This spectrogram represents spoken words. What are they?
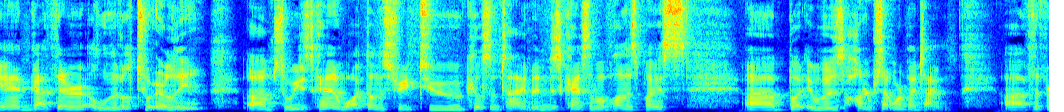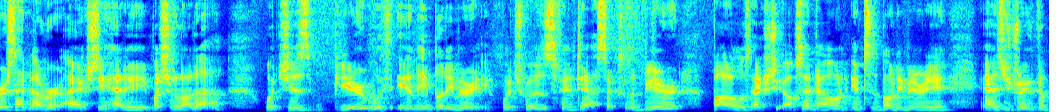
and got there a little too early. Um, so we just kind of walked down the street to kill some time and just kind of stumbled upon this place. Uh, but it was 100% worth my time. Uh, for the first time ever, I actually had a michelada, which is beer within a Bloody Mary, which was fantastic. So the beer bottle is actually upside down into the Bloody Mary. As you drink the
